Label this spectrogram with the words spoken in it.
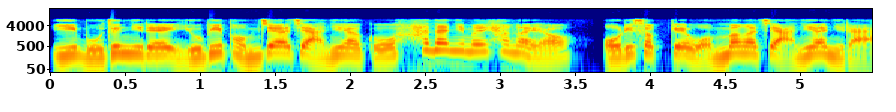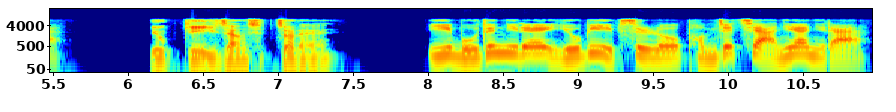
이 모든 일에 욥이 범죄하지 아니하고 하나님을 향하여 어리석게 원망하지 아니하니라. 6기 2장 10절에 이 모든 일에 욥이 입술로 범죄치 아니하니라.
